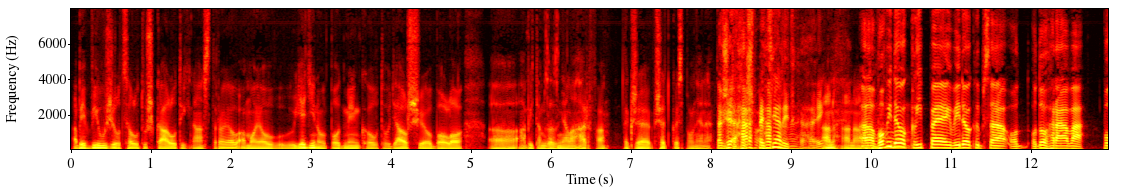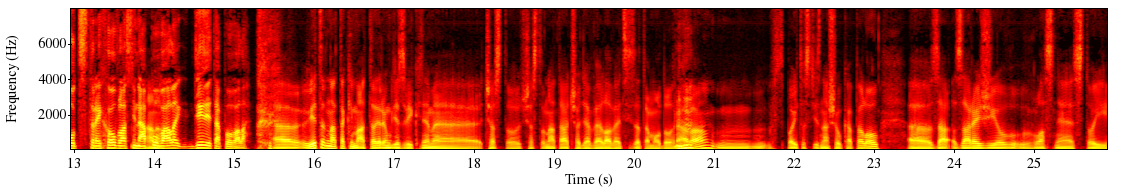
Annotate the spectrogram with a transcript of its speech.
aby využil celú tú škálu tých nástrojov a mojou jedinou podmienkou, tou ďalšou, bolo, uh, aby tam zaznela harfa. Takže všetko je splnené. takže Taká harf, špecialitka, hej. Áno, áno. Áno. vo videoklipe, videoklip sa od, odohráva pod strechou, vlastne na Áno. povale. Kde je tá povala? Uh, je to na takým ateliérom, kde zvykneme často, často natáčať a veľa vecí sa tam odohráva mm-hmm. v spojitosti s našou kapelou. Uh, za, za režiou vlastne stojí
